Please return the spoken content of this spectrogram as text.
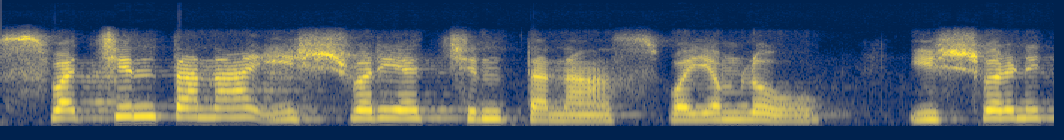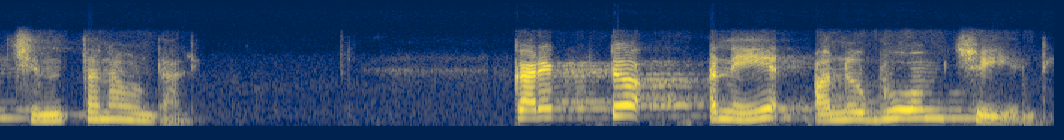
స్వచింతన ఈశ్వర్య చింతన స్వయంలో ఈశ్వరుని చింతన ఉండాలి. కరెక్ట్ అని అనుభవం చేయండి.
